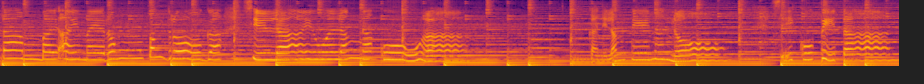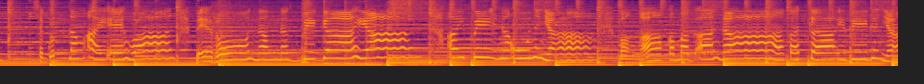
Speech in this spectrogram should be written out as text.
tambay ay mayroong pang droga Sila'y walang nakuha Kanilang tinanong si Kupitan Sagot lang ay ewan Pero nang nagbigayan Mga kamag-anak at kaibigan niya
